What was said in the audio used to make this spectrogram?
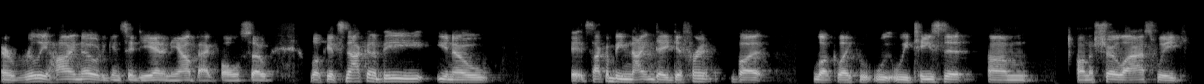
a really high note against Indiana in the Outback Bowl. So, look, it's not going to be, you know, it's not going to be night and day different. But look, like we, we teased it um, on a show last week,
